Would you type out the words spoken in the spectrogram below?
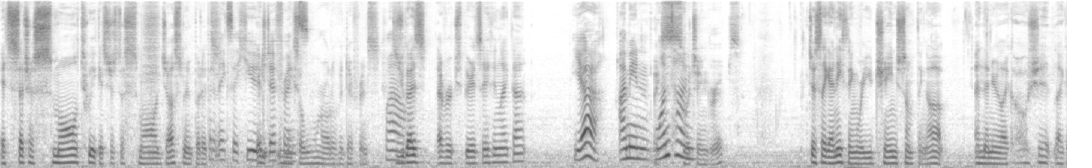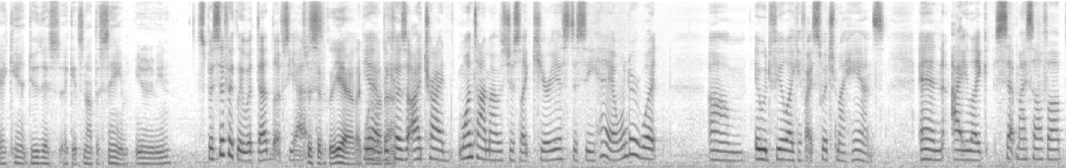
it's such a small tweak. It's just a small adjustment, but it's But it makes a huge it difference. It makes a world of a difference. Did you guys ever experience anything like that? yeah. I mean, Like one time. switching grips. Just like anything where you change something up and then you're like, oh shit, like I can't do this. Like it's not the same. You know what I mean? Specifically with deadlifts, yes. Specifically, yeah. Like yeah, about that? because I tried one time. I was just like curious to see, hey, I wonder what um, it would feel like if I switched my hands, and I like set myself up.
